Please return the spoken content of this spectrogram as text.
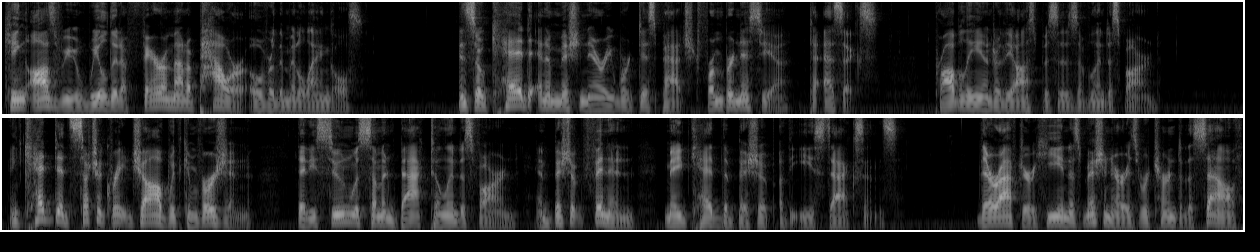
King Oswiu wielded a fair amount of power over the Middle Angles. And so Cedd and a missionary were dispatched from Bernicia to Essex, probably under the auspices of Lindisfarne. And Cedd did such a great job with conversion that he soon was summoned back to Lindisfarne, and Bishop Finan made Cedd the bishop of the East Saxons. Thereafter, he and his missionaries returned to the south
